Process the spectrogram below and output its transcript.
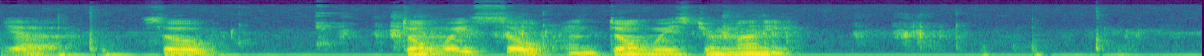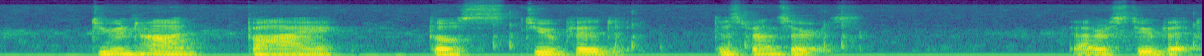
Yeah, so don't waste soap and don't waste your money. Do not buy those stupid dispensers that are stupid.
